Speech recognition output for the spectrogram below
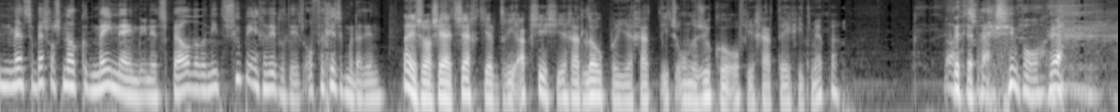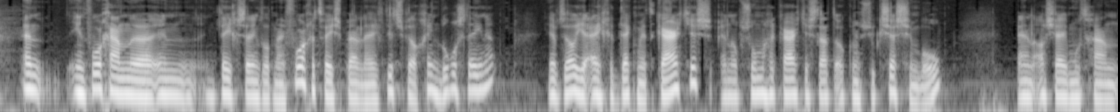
mensen best wel snel kunt meenemen in het spel. Dat het niet super ingewikkeld is. Of vergis ik me daarin? Nee, zoals jij het zegt, je hebt drie acties. Je gaat lopen, je gaat iets onderzoeken of je gaat tegen iets mappen. Nou, dat is vrij simpel. Ja. En in voorgaande, in, in tegenstelling tot mijn vorige twee spellen, heeft dit spel geen dobbelstenen. Je hebt wel je eigen dek met kaartjes. En op sommige kaartjes staat ook een successymbool. En als jij moet gaan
